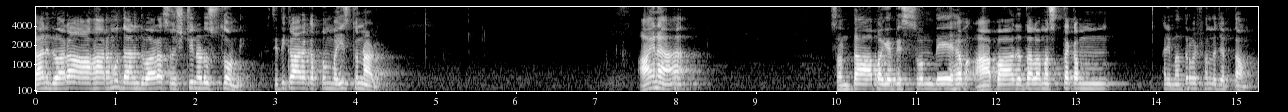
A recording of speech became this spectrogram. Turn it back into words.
దాని ద్వారా ఆహారము దాని ద్వారా సృష్టి నడుస్తోంది. స్థితికారకత్వం వహిస్తున్నాడు. ఆయన సంతాపయతి స్వందేహం ఆపాదతలమస్తకం అని మంత్రవిశ్వంలో చెప్తాం.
